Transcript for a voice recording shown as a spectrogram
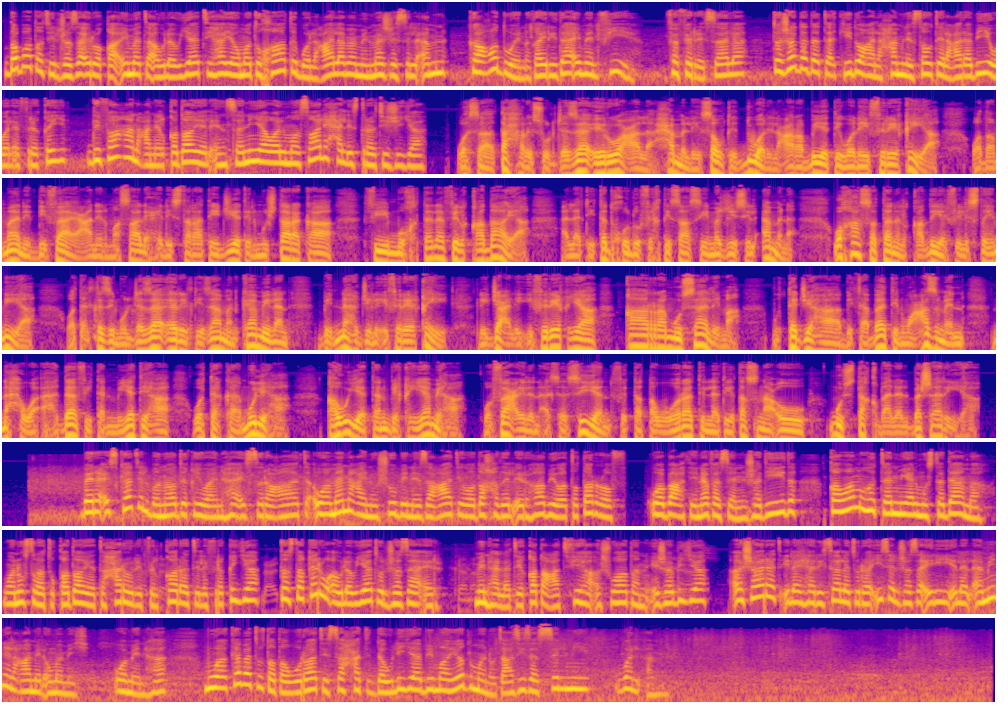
ضبطت الجزائر قائمة أولوياتها يوم تخاطب العالم من مجلس الأمن كعضو غير دائم فيه. ففي الرسالة تجدد التأكيد على حمل الصوت العربي والإفريقي دفاعا عن القضايا الإنسانية والمصالح الاستراتيجية. وستحرص الجزائر على حمل صوت الدول العربية والإفريقية وضمان الدفاع عن المصالح الاستراتيجية المشتركة في مختلف القضايا التي تدخل في اختصاص مجلس الأمن وخاصة القضية الفلسطينية. وتلتزم الجزائر التزاما كاملا بالنهج الإفريقي لجعل إفريقيا قارة مسالمة متجهة بثبات وعزم نحو أهداف تنميتها وتكاملها قوية بقيمها وفاعلا اساسيا في التطورات التي تصنع مستقبل البشرية. بين إسكات البنادق وإنهاء الصراعات ومنع نشوب النزاعات ودحض الإرهاب والتطرف وبعث نفس جديد قوامه التنمية المستدامة ونصرة قضايا التحرر في القارة الإفريقية تستقر أولويات الجزائر منها التي قطعت فيها اشواطا إيجابية أشارت إليها رسالة الرئيس الجزائري إلى الأمين العام الأممي ومنها مواكبة تطورات الساحه الدولية بما يضمن تعزيز السلم والأمن.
